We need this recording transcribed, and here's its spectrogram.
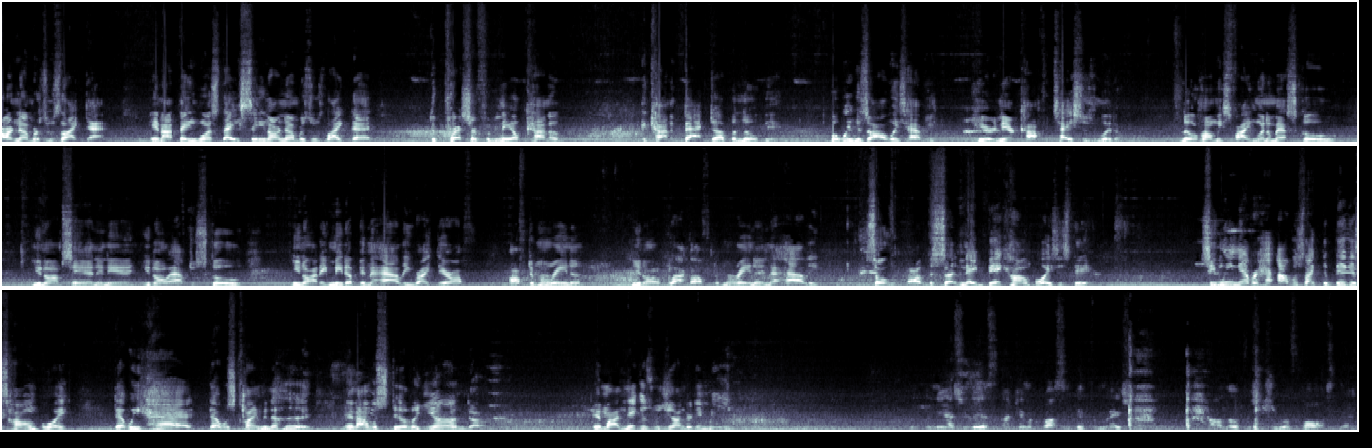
our numbers was like that. And I think once they seen our numbers was like that, the pressure from them kind of it kind of backed up a little bit. But we was always having here and there confrontations with them. Little homies fighting with them at school, you know what I'm saying? And then, you know, after school, you know how they meet up in the alley right there off off the marina, you know, a block off the marina in the alley. So all of a sudden they big homeboys is there. See, we never had I was like the biggest homeboy that we had that was claiming the hood. And I was still a young though. And my niggas was younger than me. Let me ask you this. I came across some information. I don't know if it's true or false that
